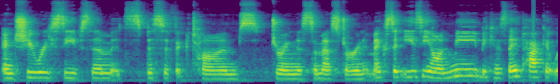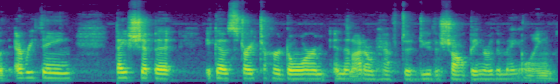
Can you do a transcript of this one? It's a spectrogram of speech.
and she receives them at specific times during the semester. And it makes it easy on me because they pack it with everything, they ship it, it goes straight to her dorm, and then I don't have to do the shopping or the mailing.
